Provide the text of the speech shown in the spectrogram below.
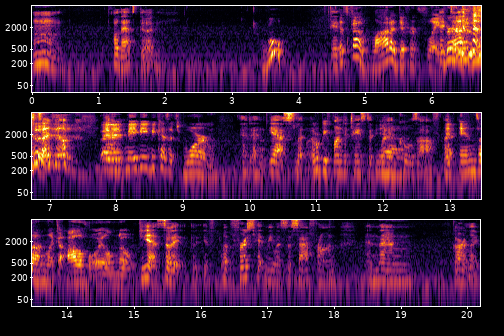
Mmm. Oh, that's good. Woo! It- It's got a lot of different It flavors. does. I know. and it may be because it's warm. And, and yes, it'll be fun to taste it when Yeah. it cools off. But It ends on like an olive oil note. yeah, so it, if, what first hit me was the saffron, and then garlic,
